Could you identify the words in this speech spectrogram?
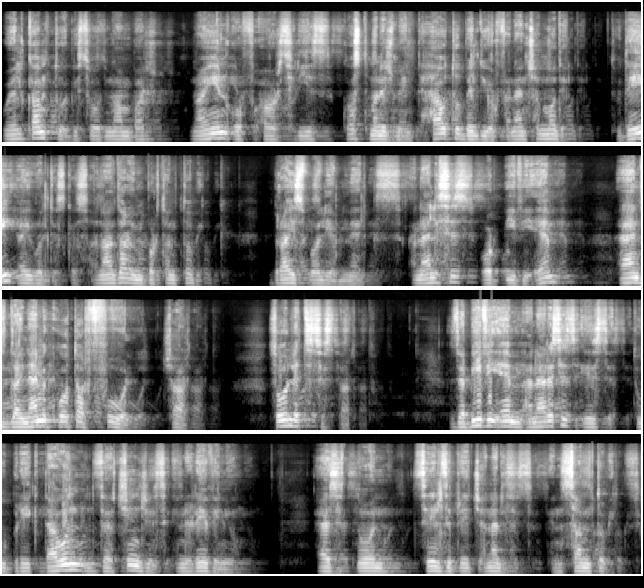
Welcome to episode number 9 of our series Cost Management How to Build Your Financial Model. Today I will discuss another important topic Price Volume Mix Analysis or PVM and Dynamic Waterfall Chart. So let's start. The PVM analysis is to break down the changes in revenue, as it's known sales bridge analysis in some topics,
